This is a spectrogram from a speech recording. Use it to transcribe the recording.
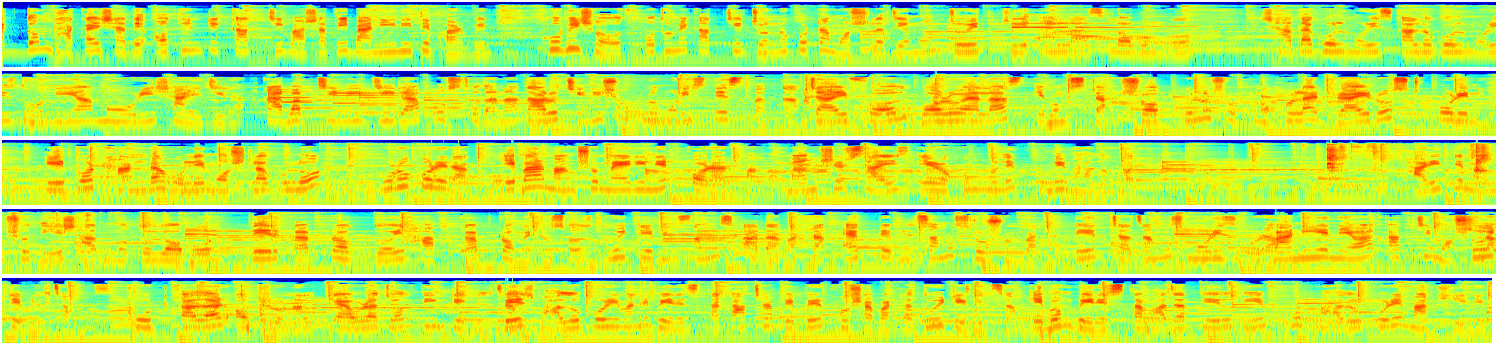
একদম ঢাকায় স্বাদে অথেন্টিক কাচ্চি বাসাতেই বানিয়ে নিতে পারবেন। খুবই সহজ। প্রথমে কাচ্চির জন্য গোটা মশলা যেমন জয়িত্রী, এলাচ, লবঙ্গ, সাদা গোলমরিচ, কালো গোলমরিচ, ধনিয়া, মৌরি, শাহিজিরা, কাবাব চিনি, জিরা, পোস্তদানা, দারুচিনি, শুকনো মরিচ, তেজপাতা, জায়ফল, বড় এলাচ এবং স্টার। সবগুলো শুকনো খোলায় ড্রাই রোস্ট করে নেব এরপর ঠান্ডা হলে মশলাগুলো গুঁড়ো করে রাখব। এবার মাংস ম্যারিনেট করার পালা। মাংসের সাইজ এরকম হলে খুবই ভালো হয়। হাঁড়িতে মাংস দিয়ে স্বাদ মতো লবণ, দেড় কাপ টক দই, হাফ কাপ টমেটো সস, দুই টেবিল চামচ আদা বাটা, এক টেবিল চামচ রসুন বাটা, দেড় চা চামচ মরিচ গুঁড়া। বানিয়ে নেওয়া কাচ্চি মশলা। দুই টেবিল চামচ ফুড কালার অপশনাল, কেওড়া জল তিন টেবিল বেশ ভালো পরিমাণে বেরেস্তা, কাঁচা পেঁপের খোসা বাটা দুই টেবিল চামচ। এবং বেরেস্তা ভাজা তেল দিয়ে খুব ভালো করে মাখিয়ে নেব।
